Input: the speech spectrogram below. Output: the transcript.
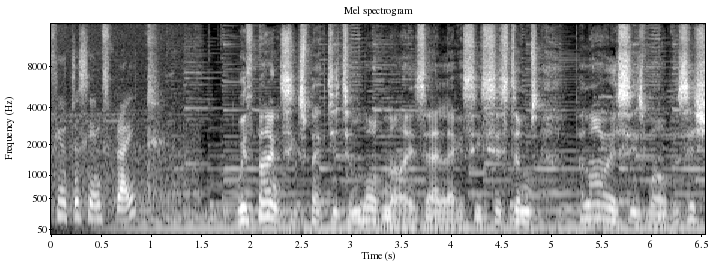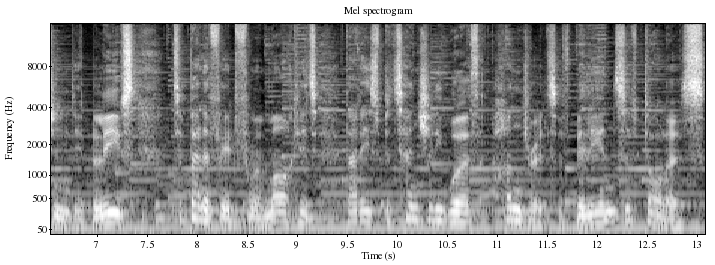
future seems bright. With banks expected to modernise their legacy systems, Polaris is well positioned, it believes, to benefit from a market that is potentially worth hundreds of billions of dollars.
